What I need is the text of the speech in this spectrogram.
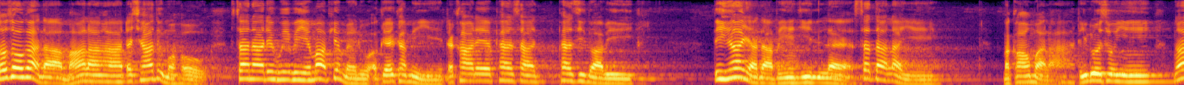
စောစောကသာမာလာဟာတခြားသူမဟုတ်စန္ဒာဒီဝီဘရင်မဖြစ်မယ်လို့အကဲခတ်မိရင်တခါတည်းဖန်ဆာဖန်ဆီးသွားပြီးတီဟရာသာဘရင်ကြီးလက်ဆက်တလိုက်ရင်မကောင်းပါလားဒီလိုဆိုရင်ငါ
